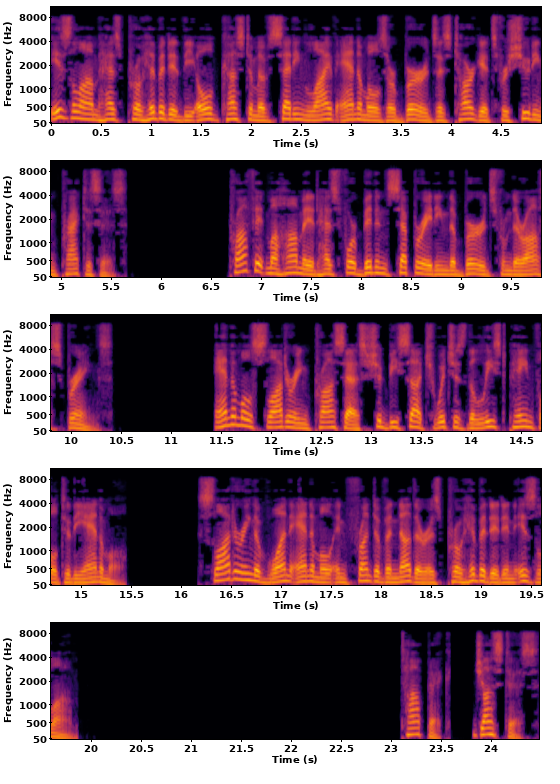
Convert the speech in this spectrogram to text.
Islam has prohibited the old custom of setting live animals or birds as targets for shooting practices. Prophet Muhammad has forbidden separating the birds from their offsprings. Animal slaughtering process should be such which is the least painful to the animal. Slaughtering of one animal in front of another is prohibited in Islam. Justice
